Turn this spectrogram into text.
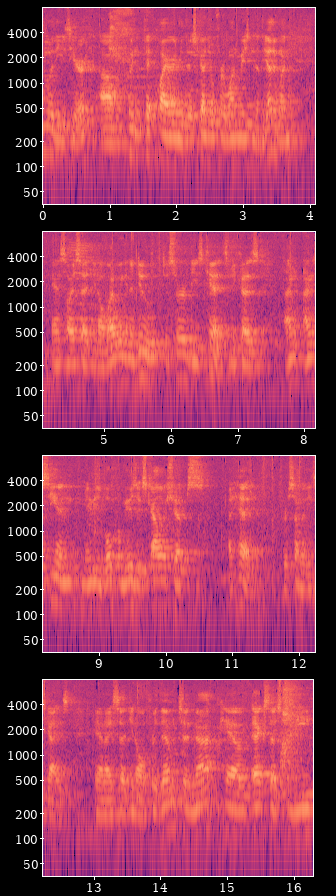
two of these here. Um, couldn't fit choir into their schedule for one reason or the other one. And so I said, you know, what are we going to do to serve these kids? Because I'm, I'm seeing maybe vocal music scholarships ahead for some of these guys. And I said, you know, for them to not have access to me,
